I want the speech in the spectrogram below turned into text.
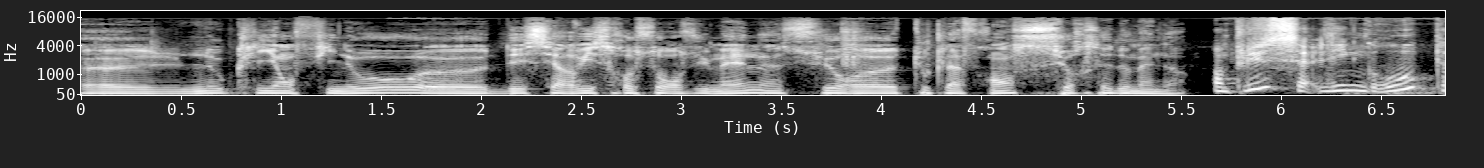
nos clients finaux des services ressources humaines sur toute la France sur ces domaines-là. En plus, Link Group,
